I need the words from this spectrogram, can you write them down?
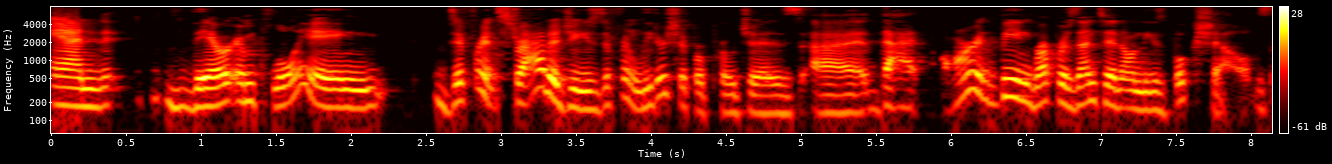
and they're employing different strategies, different leadership approaches uh, that aren't being represented on these bookshelves.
